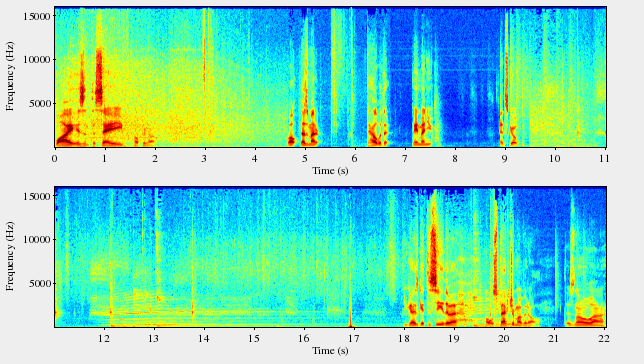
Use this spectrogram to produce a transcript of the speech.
Why isn't the save popping up? Well, doesn't matter. To hell with it. Main menu. Let's go. You guys get to see the whole spectrum of it all. There's no uh,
